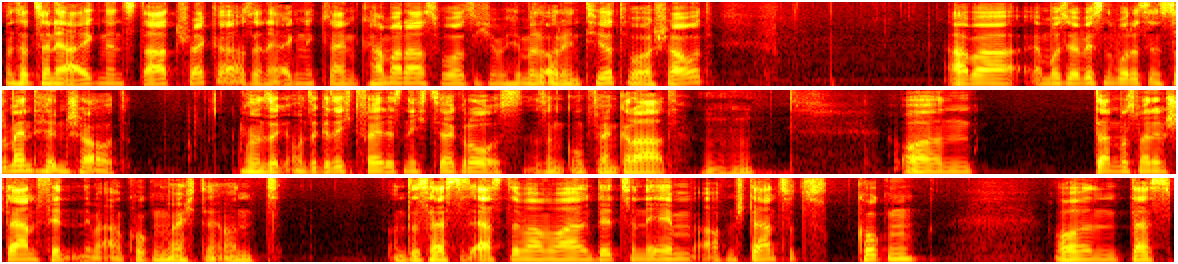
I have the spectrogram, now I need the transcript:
und hat seine eigenen Star-Tracker, also seine eigenen kleinen Kameras, wo er sich im Himmel orientiert, wo er schaut. Aber er muss ja wissen, wo das Instrument hinschaut. Unser, unser Gesichtfeld ist nicht sehr groß, also ungefähr ein Grad. Mhm. Und dann muss man den Stern finden, den man angucken möchte. Und, und das heißt, das erste Mal mal ein Bild zu nehmen, auf den Stern zu gucken und das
